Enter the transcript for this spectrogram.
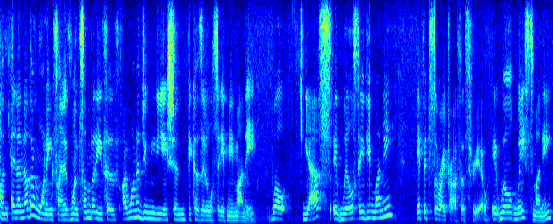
Um, and another warning sign is when somebody says, I want to do mediation because it'll save me money. Well, yes, it will save you money if it's the right process for you. It will waste money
